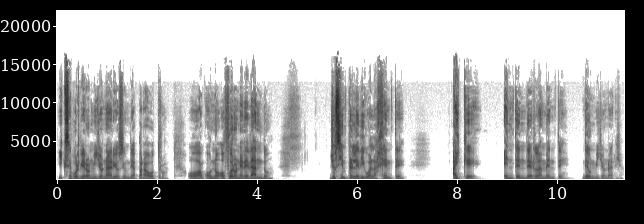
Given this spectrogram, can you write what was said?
y que se volvieron millonarios de un día para otro o, o no, o fueron heredando. Yo siempre le digo a la gente, hay que entender la mente de un millonario.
